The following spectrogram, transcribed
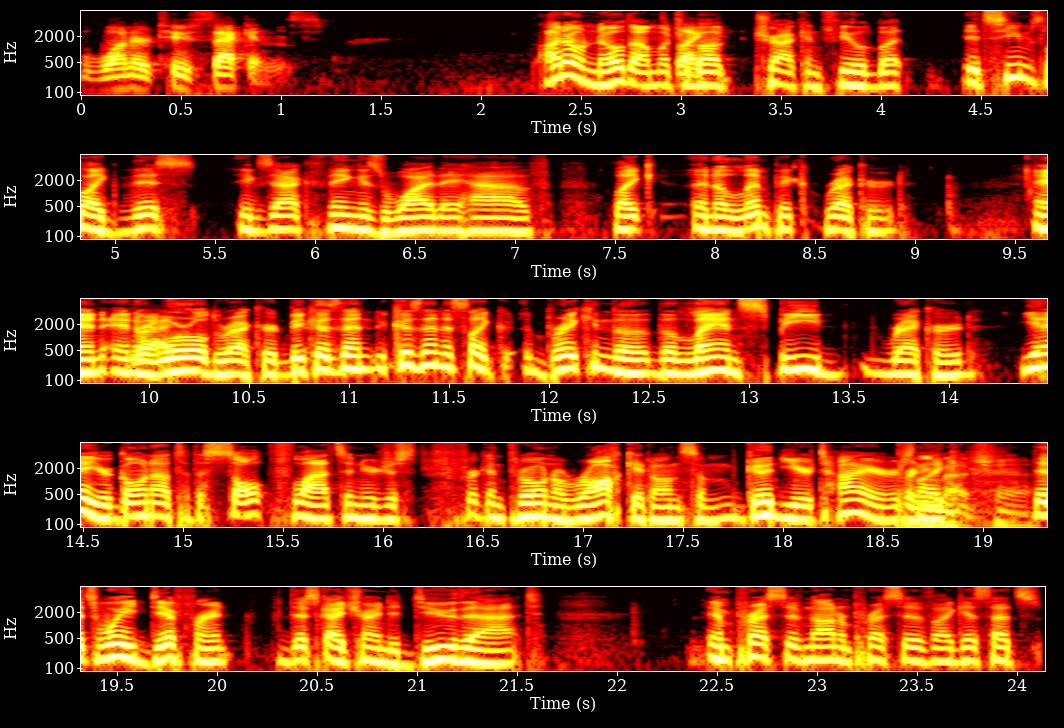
one or two seconds. I don't know that much Like- about track and field, but it seems like this exact thing is why they have like an Olympic record and and Right. a world record because then because then it's like breaking the the land speed record. Yeah, you're going out to the salt flats and you're just freaking throwing a rocket on some Goodyear tires. pretty like much. Yeah. that's way different. This guy trying to do that. Impressive, not impressive. I guess that's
